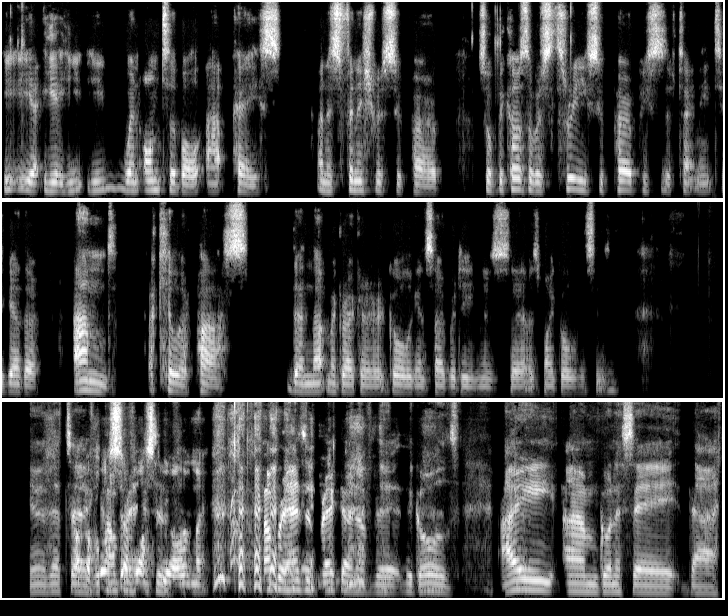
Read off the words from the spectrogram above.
he, he, he, he went onto the ball at pace and his finish was superb. So because there was three superb pieces of technique together and a killer pass, then that McGregor goal against Aberdeen was uh, was my goal of the season. Yeah, that's a comprehensive, comprehensive breakdown of the, the goals. I am going to say that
